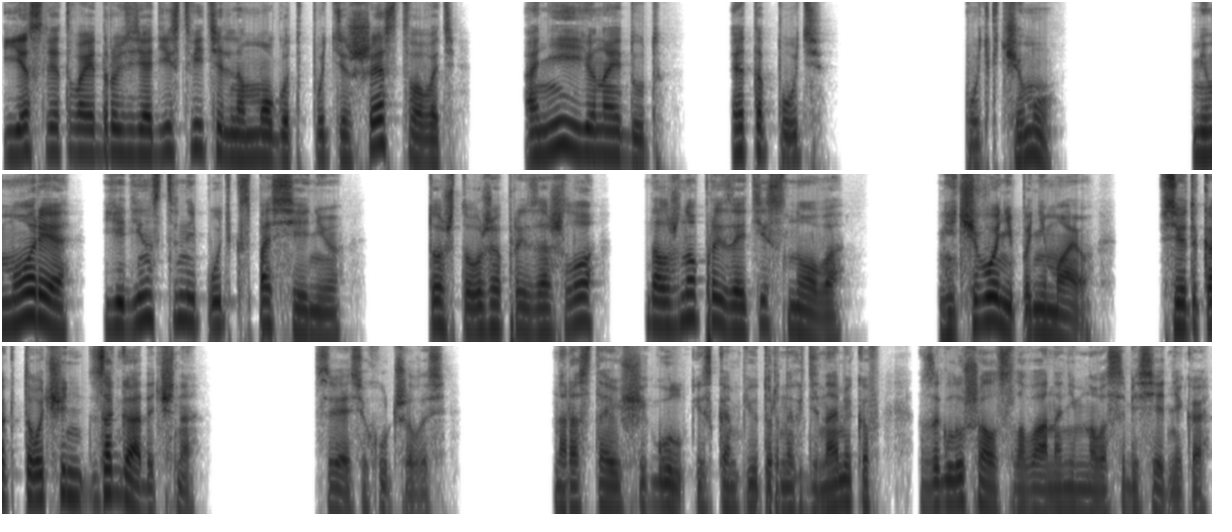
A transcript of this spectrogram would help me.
«Если твои друзья действительно могут путешествовать, они ее найдут. Это путь. Путь к чему? Мемория — единственный путь к спасению. То, что уже произошло, должно произойти снова. Ничего не понимаю. Все это как-то очень загадочно. Связь ухудшилась. Нарастающий гул из компьютерных динамиков заглушал слова анонимного собеседника.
